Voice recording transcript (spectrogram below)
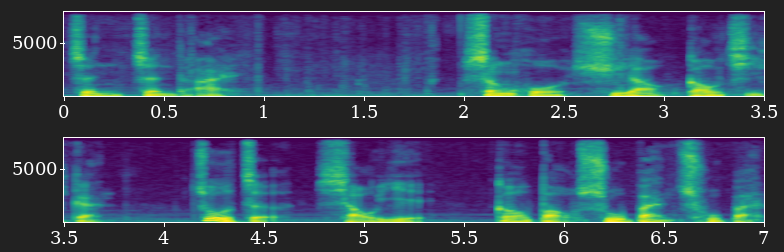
真正的爱。生活需要高级感。作者：小野，高宝书版出版。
